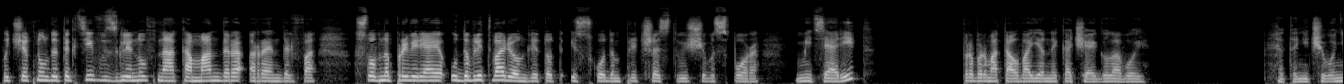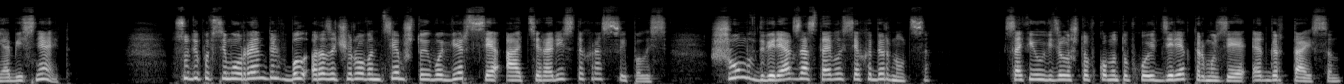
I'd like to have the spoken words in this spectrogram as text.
Подчеркнул детектив, взглянув на командора Рэндольфа, словно проверяя, удовлетворен ли тот исходом предшествующего спора. «Метеорит?» — пробормотал военный, качая головой. Это ничего не объясняет. Судя по всему, Рэндольф был разочарован тем, что его версия о террористах рассыпалась. Шум в дверях заставил всех обернуться. София увидела, что в комнату входит директор музея Эдгар Тайсон.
